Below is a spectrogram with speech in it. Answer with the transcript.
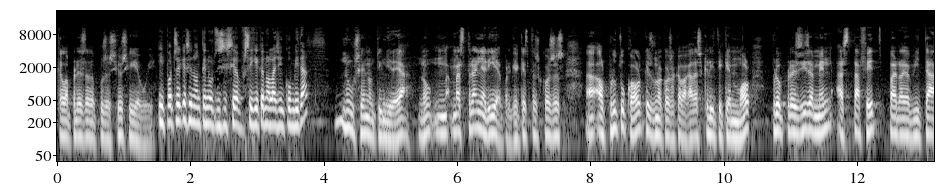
que la presa de possessió sigui avui. I pot ser que si no en té notícia sigui que no l'hagin convidat? No ho sé, no en tinc ni idea. No? M'estranyaria, perquè aquestes coses... Eh, el protocol, que és una cosa que a vegades critiquem molt, però precisament està fet per evitar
